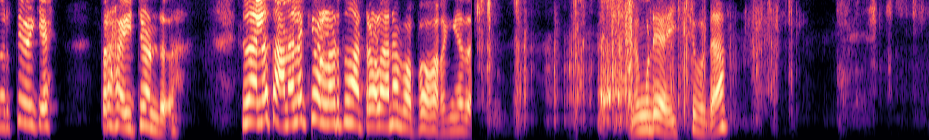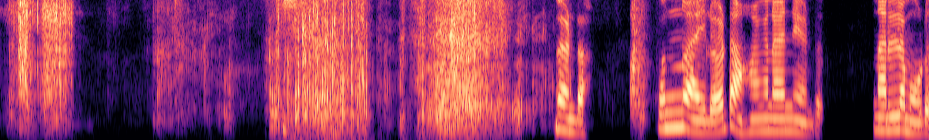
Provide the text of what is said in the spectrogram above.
നിർത്തി വയ്ക്കേ ഇത്ര ഹൈറ്റ് ഉണ്ട്. ഇത് നല്ല തണലൊക്കെ ഉള്ളിടത്ത് നട്ടോളാനാ പപ്പ പറഞ്ഞത്. ഇതും കൂടി അയച്ചു വിടാം. വേണ്ട ഒന്നും ആയില്ല കേട്ടോ. അങ്ങനെ തന്നെയുണ്ട്. നല്ല മൂട്.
